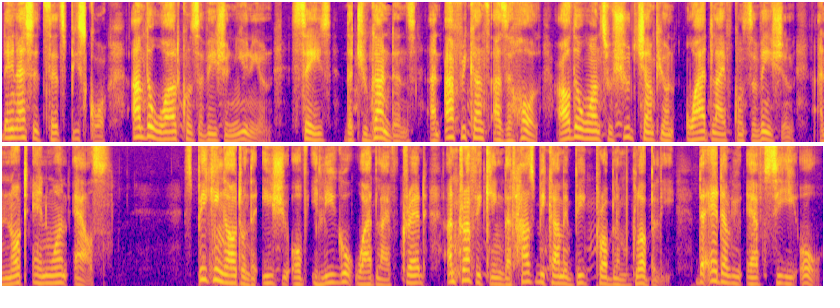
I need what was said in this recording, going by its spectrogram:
the United States Peace Corps, and the World Conservation Union, says that Ugandans and Africans as a whole are the ones who should champion wildlife conservation and not anyone else. Speaking out on the issue of illegal wildlife trade and trafficking that has become a big problem globally, the AWF CEO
